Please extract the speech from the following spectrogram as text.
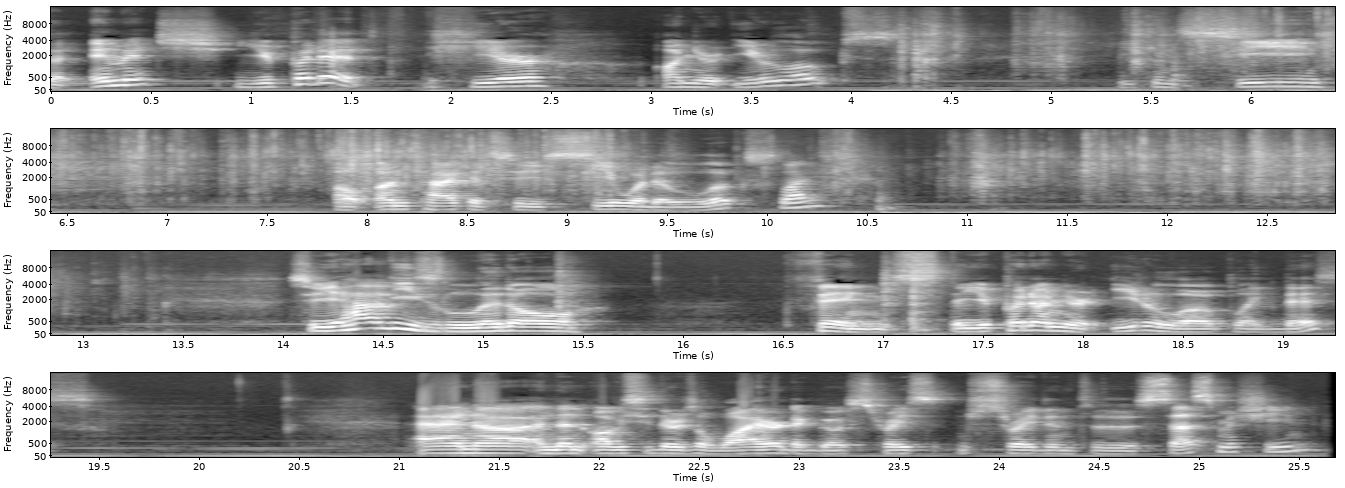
the image, you put it here on your earlobes. You can see, I'll unpack it so you see what it looks like. So you have these little things that you put on your earlobe like this and uh, and then obviously there's a wire that goes straight straight into the CES machine.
